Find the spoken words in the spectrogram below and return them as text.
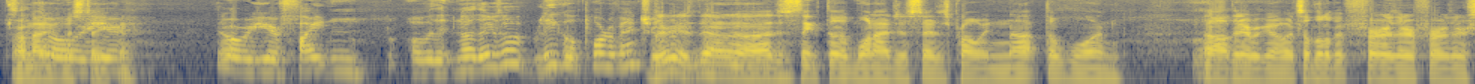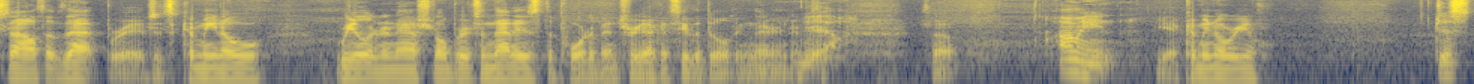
It's Or am like I they're over mistaken? here. They're over here fighting over the. No, there's a legal port of entry. There is no, no. I just think the one I just said is probably not the one oh there we go. It's a little bit further, further south of that bridge. It's Camino Real International Bridge, and that is the port of entry. I can see the building there. And. Yeah, So I mean, yeah, Camino Real. just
